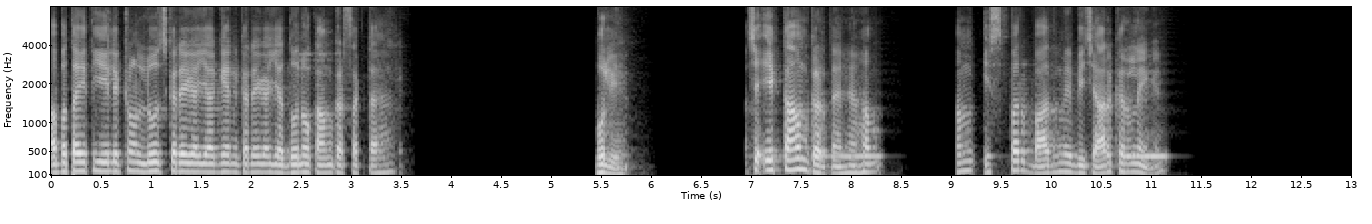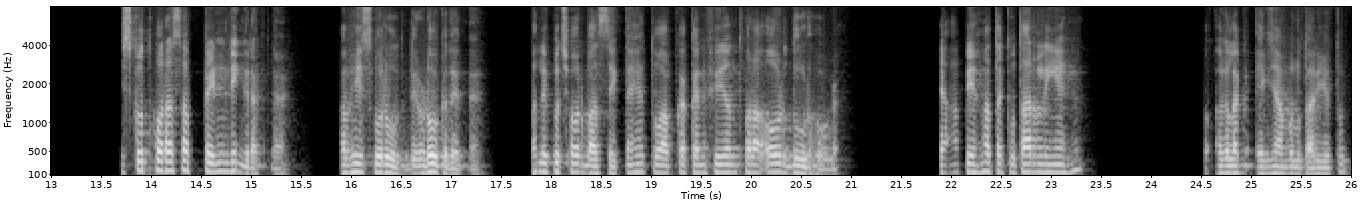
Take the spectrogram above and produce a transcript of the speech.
अब बताइए तो ये इलेक्ट्रॉन लूज करेगा या गेन करेगा या दोनों काम कर सकता है? बोलिए। अच्छा एक काम करते हैं। हम हम इस पर बाद में विचार कर लेंगे। इसको थोड़ा सा पेंडिंग रखना है। अभी इसको रोक रोक देते हैं। पहले कुछ और बात सीखते हैं तो आपका कन्फ्यूज़न थोड़ा और दूर होगा। क्या आप यहाँ तक उतार लिए हैं। तो अगला एग्ज़ाम्पल उतारिए तो।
